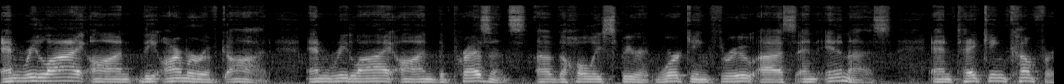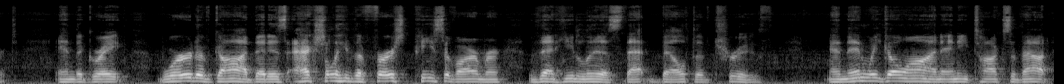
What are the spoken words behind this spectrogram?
and rely on the armor of God and rely on the presence of the Holy Spirit working through us and in us and taking comfort in the great Word of God that is actually the first piece of armor that he lists, that belt of truth. And then we go on and he talks about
